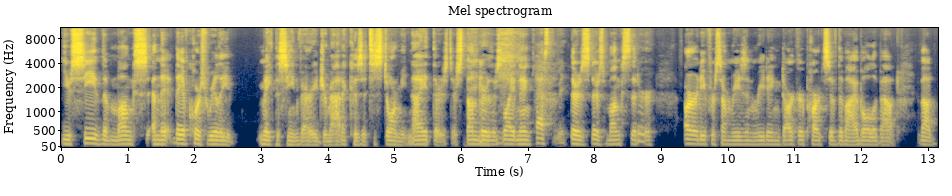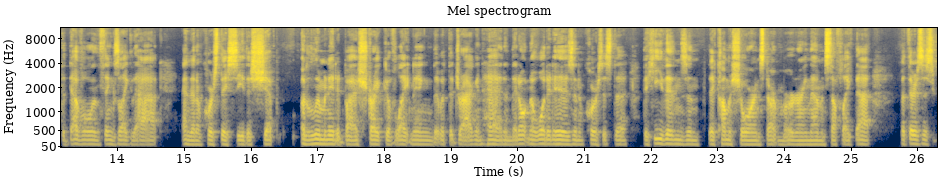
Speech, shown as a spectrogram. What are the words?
you see the monks, and they, they of course really make the scene very dramatic because it's a stormy night. There's there's thunder, there's lightning. Has to be. There's there's monks that are already for some reason reading darker parts of the Bible about about the devil and things like that. And then of course they see the ship illuminated by a strike of lightning with the dragon head and they don't know what it is and of course it's the the heathens and they come ashore and start murdering them and stuff like that but there's this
